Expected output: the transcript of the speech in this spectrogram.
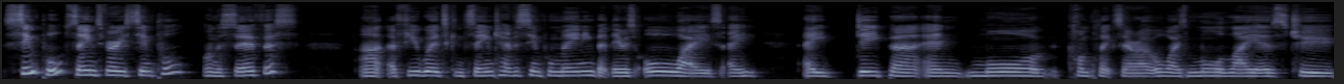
simple, seems very simple on the surface. Uh, a few words can seem to have a simple meaning, but there is always a a deeper and more complex. There are always more layers to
